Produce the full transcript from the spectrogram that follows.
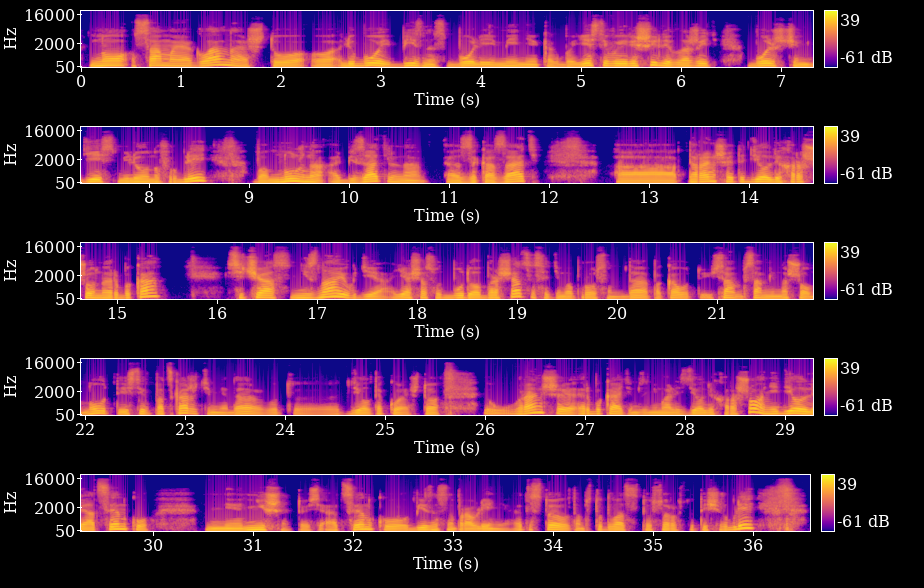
Но самое главное, что э, любой бизнес более-менее как бы, если вы решили вложить больше, чем 10 миллионов рублей, вам нужно обязательно э, заказать. Раньше это делали хорошо на РБК, Сейчас не знаю где, я сейчас вот буду обращаться с этим вопросом, да, пока вот сам, сам не нашел. Ну вот если вы подскажете мне, да, вот э, дело такое, что раньше РБК этим занимались, сделали хорошо, они делали оценку ниши, то есть оценку бизнес-направления. Это стоило там 120, 140, 100 тысяч рублей.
